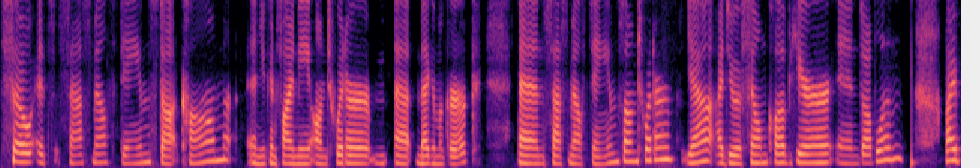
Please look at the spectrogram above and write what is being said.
So it's sassmouthdames.com, and you can find me on Twitter at Megan McGurk and Sass Mouth Dames on Twitter. Yeah, I do a film club here in Dublin. I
